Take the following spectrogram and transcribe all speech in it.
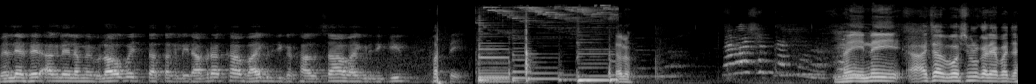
ਮਿਲਦੇ ਹਾਂ ਫਿਰ ਅਗਲੇ ਲੰਮੇ ਵਲੌਗ ਵਿੱਚ। ਤਦ ਤੱਕ ਲਈ ਰੱਬ ਰੱਖਾ। ਵਾਹਿਗੁਰੂ ਜੀ ਕਾ ਖਾਲਸਾ, ਵਾਹਿਗੁਰੂ ਜੀ ਕੀ ਫਤਿਹ। ਚਲੋ ਨਹੀਂ ਨਹੀਂ ਅੱਛਾ ਵਾਸ਼ਰੂਮ ਕਰਿਆ ਬਾਜਾ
